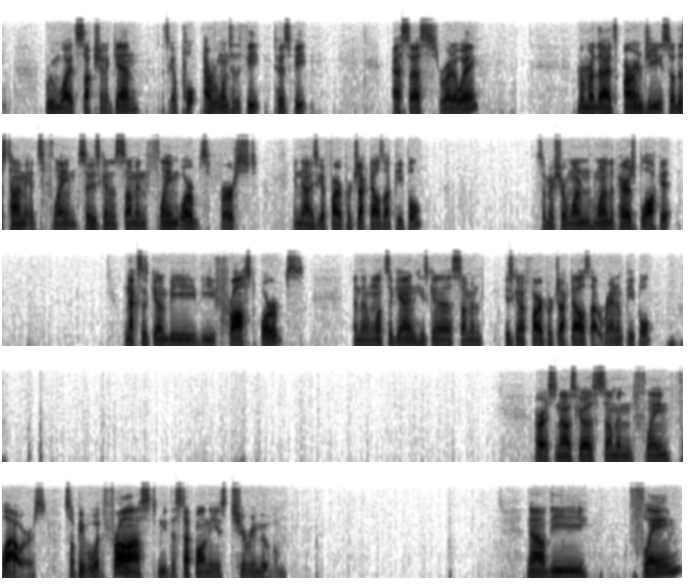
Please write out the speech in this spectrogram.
room-wide suction again. It's going to pull everyone to the feet, to his feet. SS right away. Remember that it's RNG, so this time it's Flame. So he's going to summon Flame Orbs first. And now he's going to fire projectiles at people. So make sure one, one of the pairs block it. Next is going to be the Frost Orbs. And then once again, he's going to summon, he's going to fire projectiles at random people. Alright, so now he's going to summon Flame Flowers. So people with frost need to step on these to remove them. Now the flame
